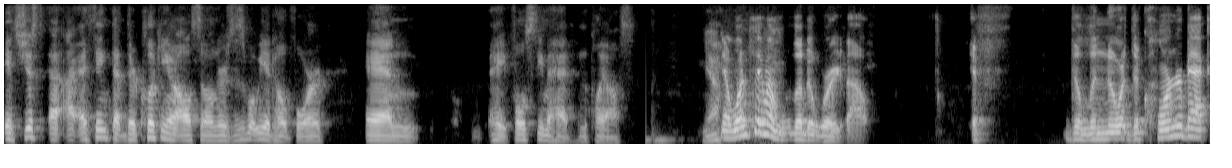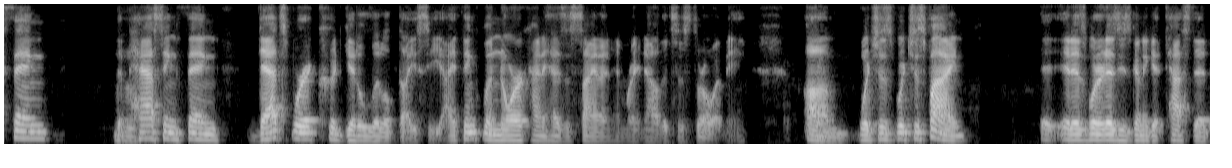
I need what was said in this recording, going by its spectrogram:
it's just I, I think that they're clicking on all cylinders. This is what we had hoped for, and hey, full steam ahead in the playoffs. Yeah. Now, one thing I'm a little bit worried about if the Lenoir, the cornerback thing, the mm-hmm. passing thing, that's where it could get a little dicey. I think Lenoir kind of has a sign on him right now that says "throw at me," um, which is which is fine. it, it is what it is. He's going to get tested.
